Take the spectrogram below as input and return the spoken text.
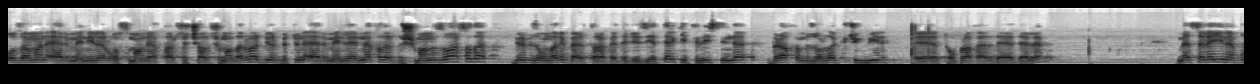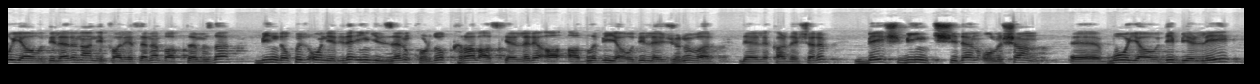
o zaman Ermeniler Osmanlı'ya karşı çalışmaları var. Diyor bütün Ermeniler ne kadar düşmanınız varsa da diyor biz onları bertaraf edeceğiz. Yeter ki Filistin'de bırakın biz orada küçük bir e, toprak elde edelim. Mesela yine bu Yahudilerin hani faaliyetlerine baktığımızda 1917'de İngilizlerin kurduğu Kral Askerleri adlı bir Yahudi lejyonu var değerli kardeşlerim. 5000 kişiden oluşan e, bu Yahudi birliği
